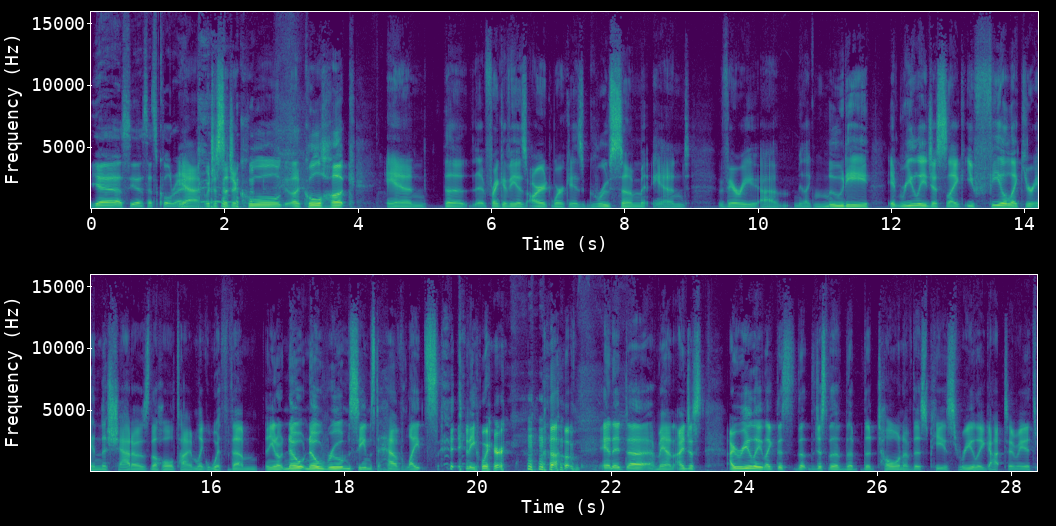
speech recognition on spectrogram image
Yes, yes, that's cool, right? Yeah, which is such a cool, a cool hook, and the Francavilla's artwork is gruesome and very um, like moody. It really just like you feel like you're in the shadows the whole time, like with them. And, you know, no no room seems to have lights anywhere, um, and it uh, man, I just. I really like this. The, just the, the the tone of this piece really got to me. It's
